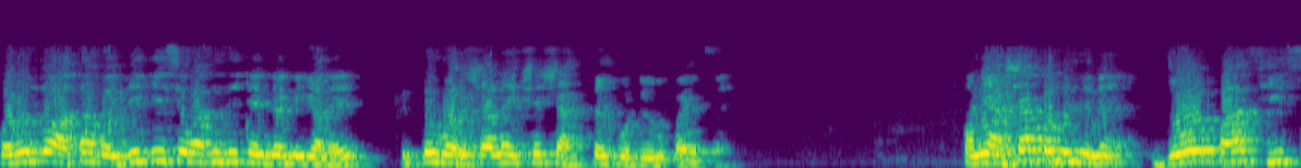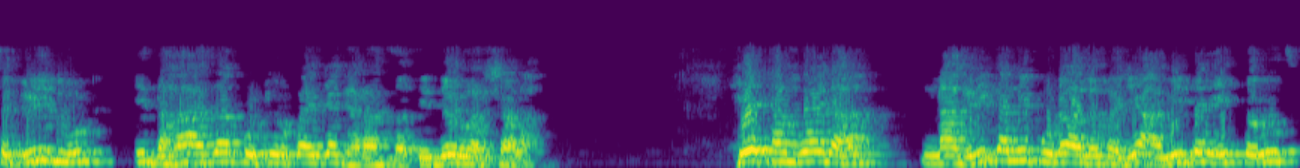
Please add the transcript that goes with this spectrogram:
परंतु आता वैद्यकीय सेवाचं जे टेंडर निघालंय ते वर्षाला एकशे शहात्तर कोटी रुपयाचं आहे. आणि अशा पद्धतीने जवळपास ही सगळी लूट ही दहा हजार कोटी रुपयांच्या घरात जाते दर वर्षाला हे थांबवायला नागरिकांनी पुढे आलं पाहिजे. आम्ही तर हे करूच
